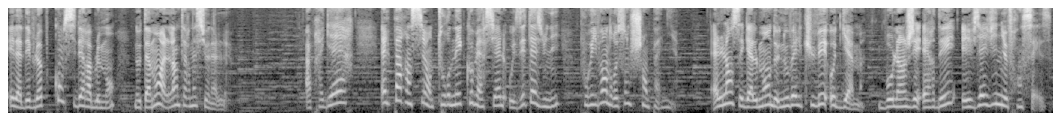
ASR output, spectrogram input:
et la développe considérablement, notamment à l'international. Après-guerre, elle part ainsi en tournée commerciale aux États-Unis pour y vendre son champagne. Elle lance également de nouvelles cuvées haut de gamme, Bollinger RD et Vieille Vigne française.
